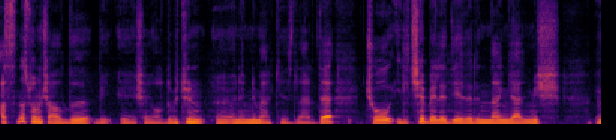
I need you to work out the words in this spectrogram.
aslında sonuç aldığı bir e, şey oldu. Bütün e, önemli merkezlerde çoğu ilçe belediyelerinden gelmiş e,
